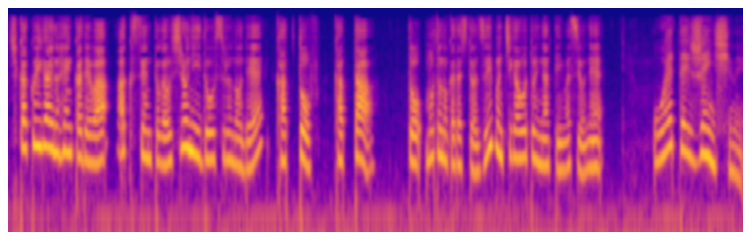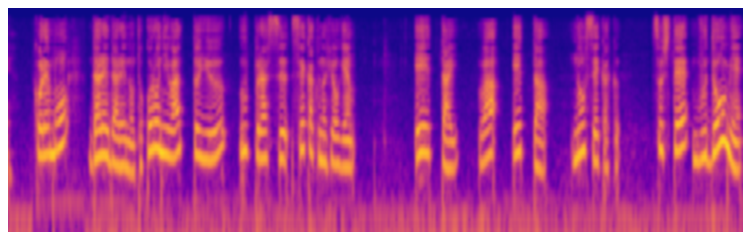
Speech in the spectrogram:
視覚以外の変化ではアクセントが後ろに移動するのでカットオフ、カッターと元の形とは随分違う音になっていますよね。 У этой женщины これも誰々のところにはといううプラス性格の表現。永体はエタの性格。そしてブドウ名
